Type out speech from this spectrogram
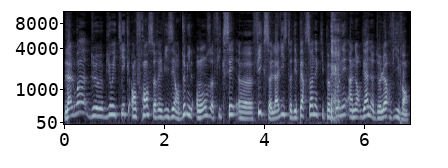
La loi de bioéthique en France, révisée en 2011, fixe la liste des personnes qui peuvent donner un organe de leur vivant.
